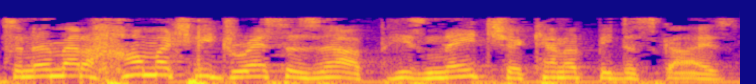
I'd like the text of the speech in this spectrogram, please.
So no matter how much he dresses up, his nature cannot be disguised.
